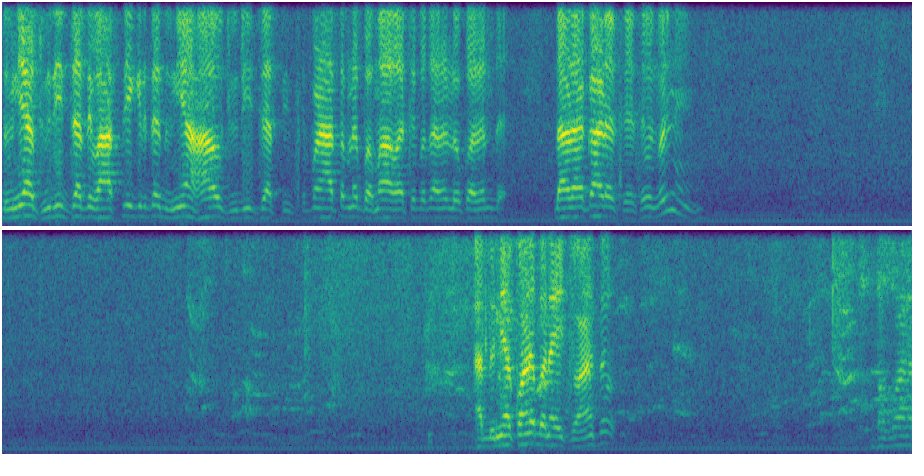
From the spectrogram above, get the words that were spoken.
દુનિયા જુદી જ જાતિ વાસ્તવિક રીતે દુનિયા હાવ જુદી જ જાતિ છે. પણ આ તમને ભમાવે છે બધાને લોકો દાડા કાઢે છે સમજ પડી ને? આ દુનિયા કોને બનાવી છે તો ભગવાને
